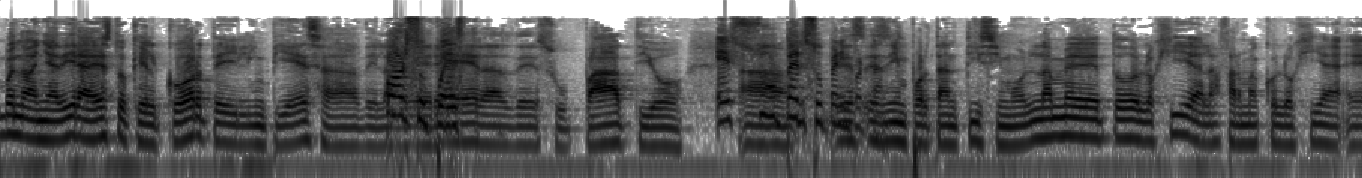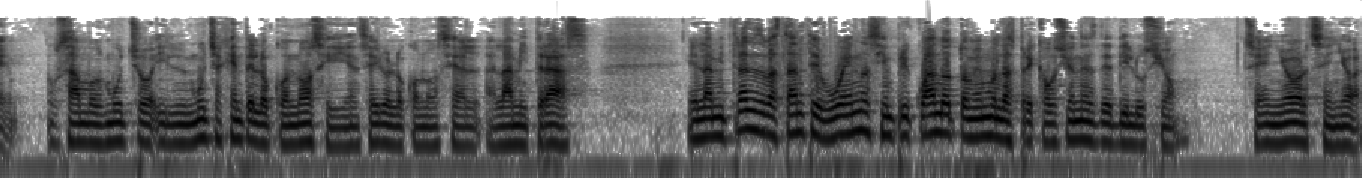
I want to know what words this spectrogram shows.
Bueno, añadir a esto que el corte y limpieza de las Por supuesto. veredas, de su patio. Es ah, súper, súper importante. Es importantísimo. La metodología, la farmacología, eh, usamos mucho y mucha gente lo conoce y en serio lo conoce al, al amitraz. El amitraz es bastante bueno siempre y cuando tomemos las precauciones de dilución. Señor, señor,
